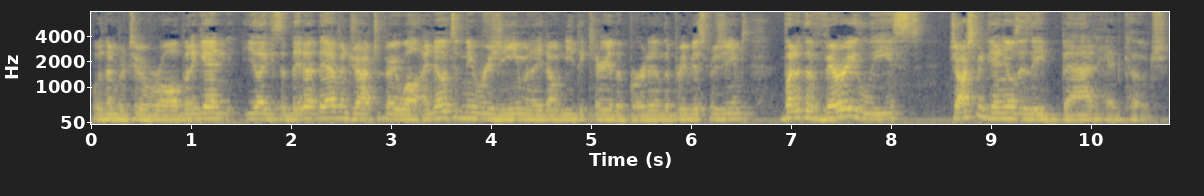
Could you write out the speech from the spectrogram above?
with number two overall. But again, like you said, they don't, they haven't drafted very well. I know it's a new regime and they don't need to carry the burden of the previous regimes, but at the very least, Josh McDaniels is a bad head coach.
